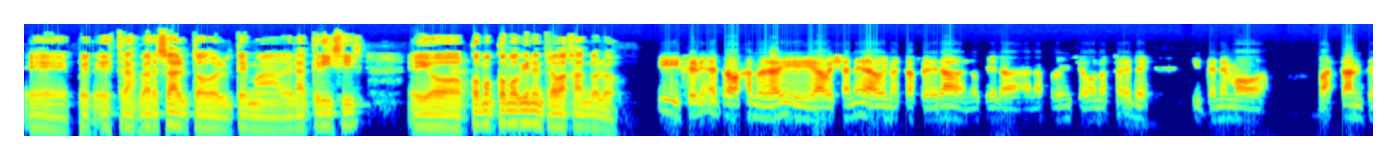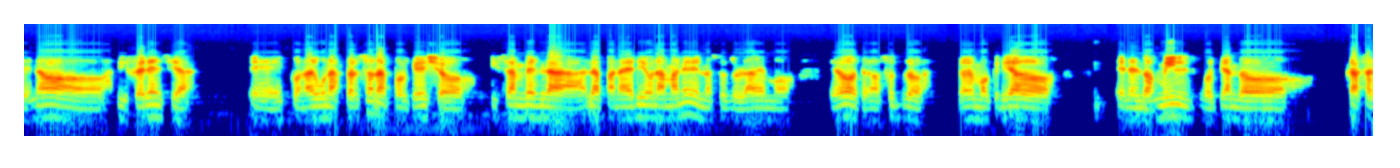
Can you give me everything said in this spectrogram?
eh, pues, es transversal todo el tema de la crisis, eh, o cómo, cómo vienen trabajándolo. Y se viene trabajando de ahí, Avellaneda hoy no está federada en lo que es la, provincia de Buenos Aires y tenemos bastantes no diferencias eh, con algunas personas porque ellos quizás ven la, la panadería de una manera y nosotros la vemos de otra. Nosotros lo hemos criado en el 2000 golpeando casa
